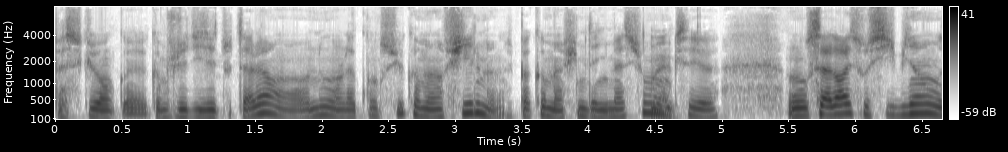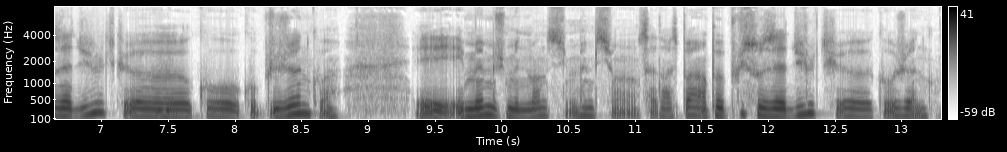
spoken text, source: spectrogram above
Parce que, euh, comme je le disais tout à l'heure, nous on l'a conçu comme un film, pas comme un film d'animation. Donc c'est, euh, on s'adresse aussi bien aux adultes que, euh, qu'aux, qu'aux plus jeunes, quoi. Et, et même, je me demande si même si on s'adresse pas un peu plus aux adultes qu'aux jeunes, quoi.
